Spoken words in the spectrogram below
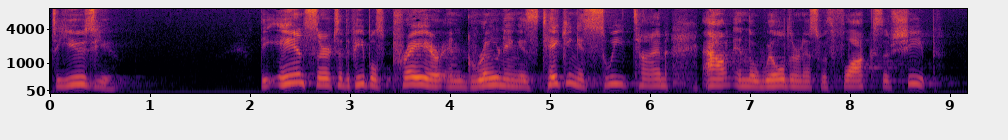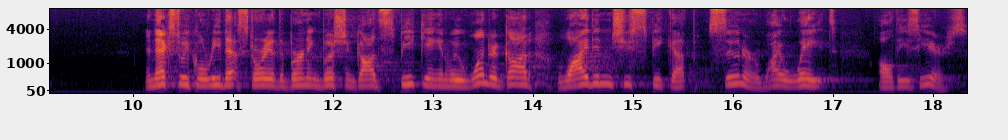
to use you. The answer to the people's prayer and groaning is taking his sweet time out in the wilderness with flocks of sheep. And next week, we'll read that story of the burning bush and God speaking, and we wonder, God, why didn't you speak up sooner? Why wait all these years?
